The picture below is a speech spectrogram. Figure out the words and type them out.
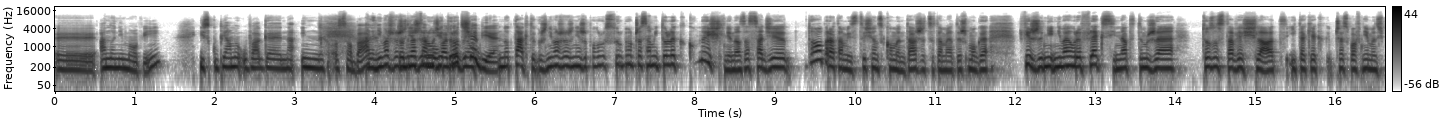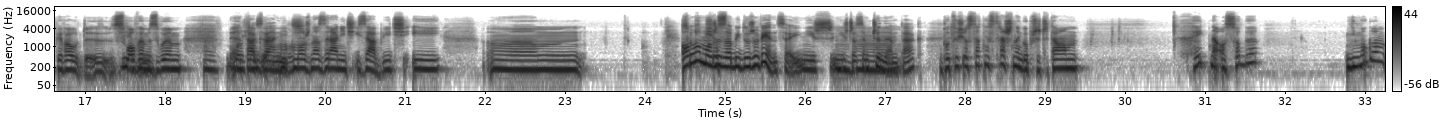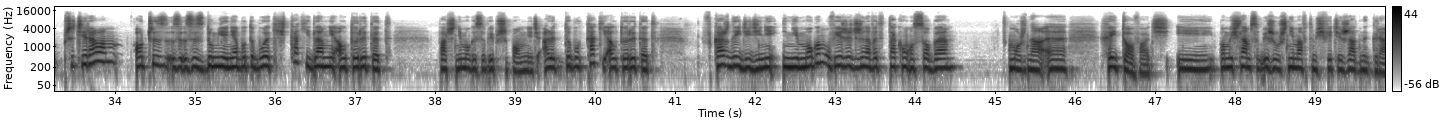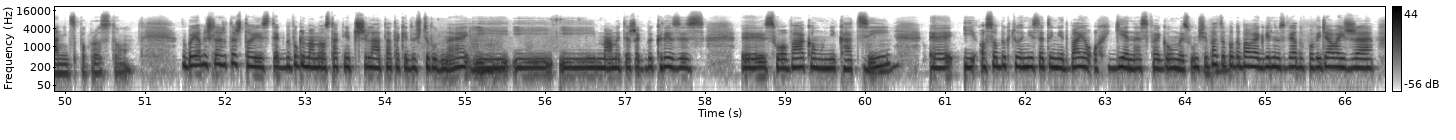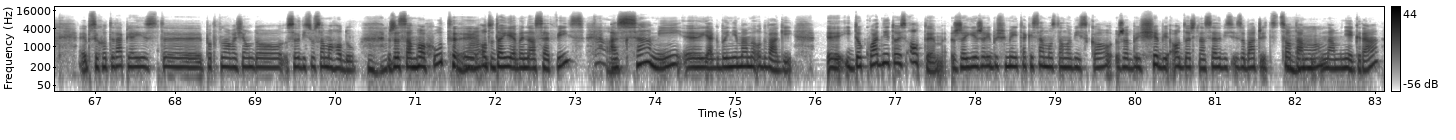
y, anonimowi i skupiamy uwagę na innych osobach, Ale nie masz wrażenia, że ludzie uwagę to robią, siebie. No tak, tylko że nie masz wrażenia, że po prostu robią czasami to lekkomyślnie, na zasadzie, dobra, tam jest tysiąc komentarzy, co tam ja też mogę. Wiesz, że nie, nie mają refleksji nad tym, że to zostawia ślad i tak jak Czesław Niemiec śpiewał y, słowem złym, y, Można tak, zranić. można zranić i zabić i um, Słowo może się- zrobić dużo więcej niż, niż czasem Mhm. czynem, tak? Bo coś ostatnio strasznego przeczytałam. Hejt na osobę. Nie mogłam, przecierałam oczy z, z, ze zdumienia, bo to był jakiś taki dla mnie autorytet. Patrz, nie mogę sobie przypomnieć, ale to był taki autorytet w każdej dziedzinie i nie mogłam uwierzyć, że nawet taką osobę można e, hejtować. I pomyślałam sobie, że już nie ma w tym świecie żadnych granic po prostu. No bo ja myślę, że też to jest jakby w ogóle mamy ostatnie trzy lata takie dość trudne i, i, i mamy też jakby kryzys y, słowa, komunikacji y, i osoby, które niestety nie dbają o higienę swojego umysłu. Mi się bardzo podobało, jak w jednym z wywiadów powiedziałaś, że y, psychoterapia jest, y, porównałaś się do serwisu samochodu, że samochód y, Mhm. oddajemy na serwis, a Tak. sami y, jakby nie mamy odwagi. Y, I dokładnie to jest o tym, że jeżeli byśmy mieli takie samo stanowisko, żeby siebie oddać na serwis i zobaczyć, co tam Mhm. nam nie gra,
